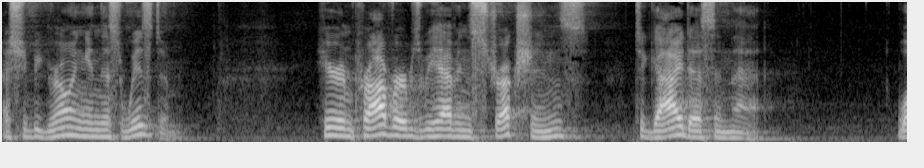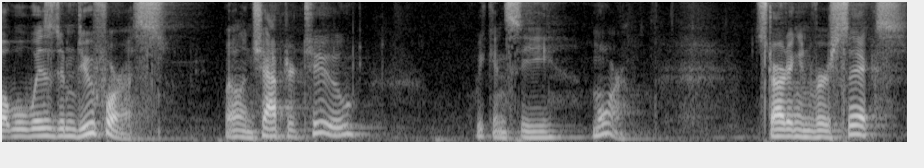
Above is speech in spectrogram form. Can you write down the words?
I should be growing in this wisdom. Here in Proverbs, we have instructions to guide us in that. What will wisdom do for us? Well, in chapter 2, we can see more. Starting in verse 6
